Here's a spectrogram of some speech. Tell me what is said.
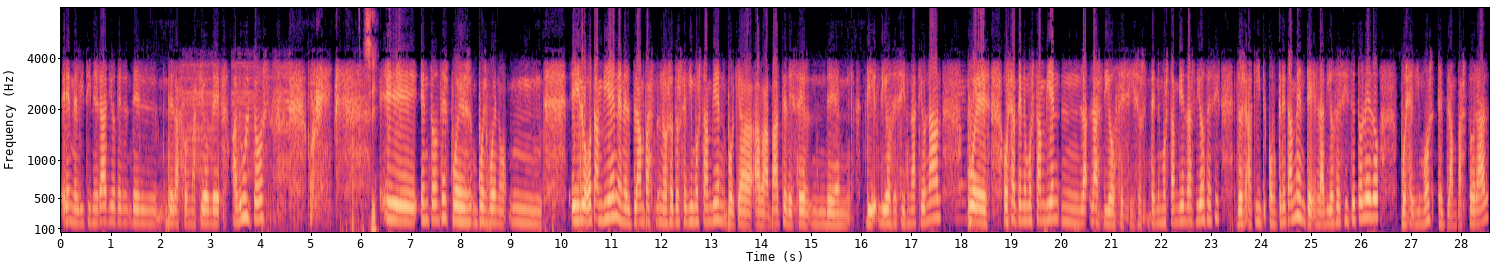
en el itinerario del, del, de la formación de adultos Eh, entonces, pues, pues bueno, mm, y luego también en el plan nosotros seguimos también porque aparte de ser de, diócesis nacional, pues, o sea, tenemos también mm, las diócesis, tenemos también las diócesis. Entonces, aquí concretamente en la diócesis de Toledo, pues seguimos el plan pastoral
